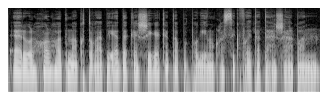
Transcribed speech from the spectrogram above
Erről hallhatnak további érdekességeket a Papagéno Klasszik folytatásában.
